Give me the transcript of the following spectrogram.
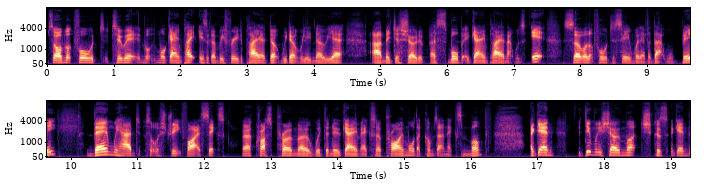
so I'm looking forward to it. More gameplay. Is it going to be free to play? I don't. We don't really know yet. Um, they just showed a, small bit of gameplay, and that was it. So I look forward to seeing whatever that will be. Then we had sort of Street Fighter 6 uh, cross promo with the new game Exoprimal that comes out next month. Again, it didn't really show much because again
